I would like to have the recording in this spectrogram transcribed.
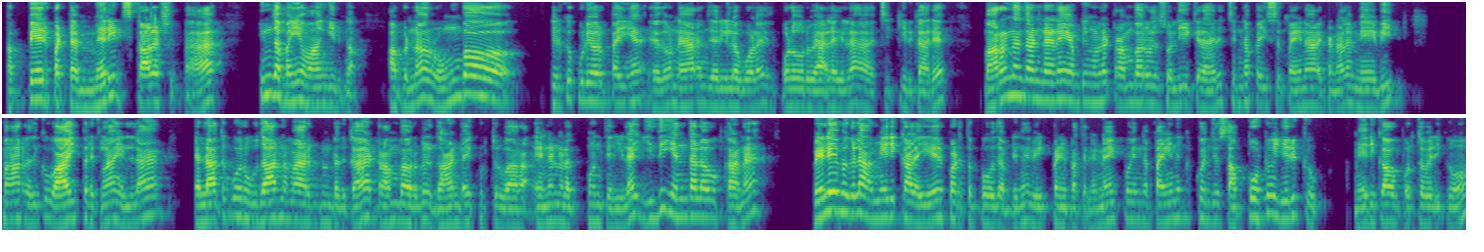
அப்பேற்பட்ட மெரிட் ஸ்காலர்ஷிப்பை இந்த பையன் வாங்கியிருக்கான். அப்படின்னா ரொம்ப இருக்கக்கூடிய ஒரு பையன். ஏதோ நேரம் சரியில்ல போல. இது போல ஒரு வேலையில சிக்கியிருக்காரு. மரண தண்டனை அப்படிங்கிற ட்ரம்ப் அவர்கள் சொல்லியிருக்கிறாரு. சின்ன வயசு பையனா இருக்கனால மேபி மாறுறதுக்கு வாய்ப்பு இருக்கலாம். இல்லை எல்லாத்துக்கும் ஒரு உதாரணமா இருக்கணுன்றதுக்காக ட்ரம்ப் அவர்கள் காண்டாய் கொடுத்துருவாராம் என்ன நடக்கும்னு தெரியல. இது எந்த அளவுக்கான விளைவுகளை அமெரிக்கால ஏற்படுத்த போகுது அப்படின்னு வெயிட் பண்ணி பார்த்தல ஏன்னா, இப்போ இந்த பையனுக்கு கொஞ்சம் சப்போர்ட்டும் இருக்கு. பொறுத்த வரைக்கும்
